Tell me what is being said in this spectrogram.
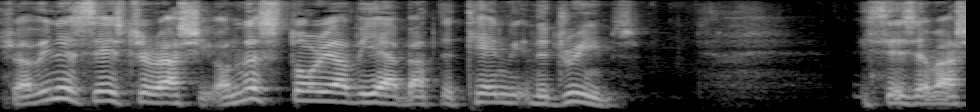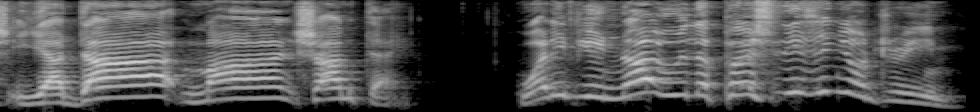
So Ravina says to Rashi, on this story over here about the ten, the dreams, he says Rashi, Yada man shamte. What if you know who the person is in your dream?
